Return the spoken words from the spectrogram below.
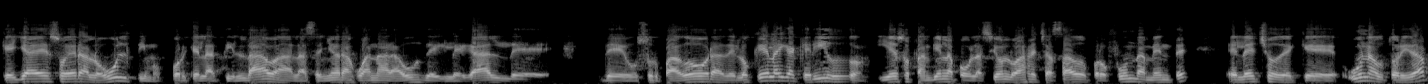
que ya eso era lo último, porque la tildaba a la señora Juana Araúz de ilegal, de, de usurpadora, de lo que él haya querido, y eso también la población lo ha rechazado profundamente, el hecho de que una autoridad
